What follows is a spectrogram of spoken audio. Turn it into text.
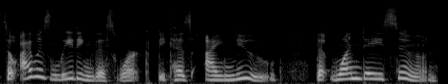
So I was leading this work because I knew that one day soon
